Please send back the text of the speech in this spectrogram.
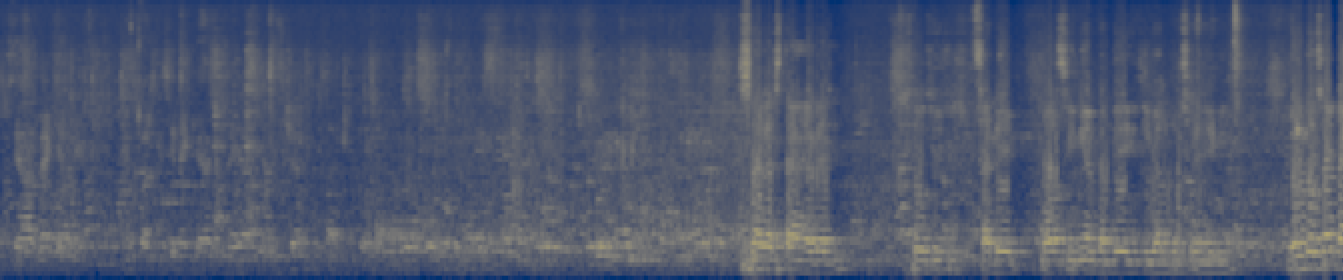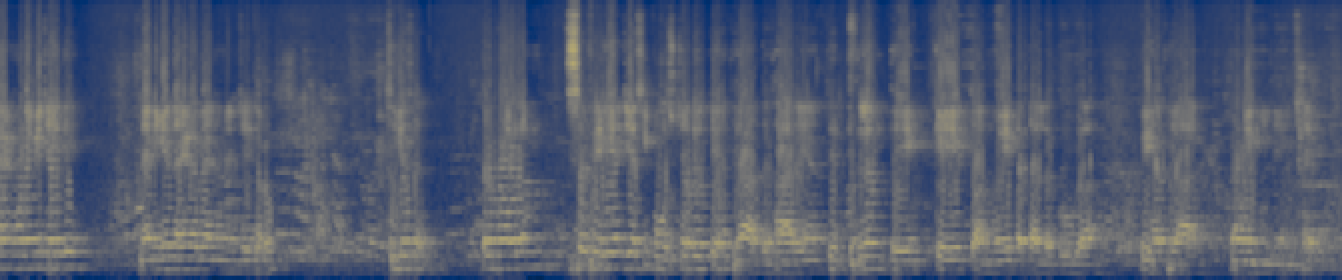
ਹਥਿਆਰ ਲੈ ਕੇ ਆ ਰਹੇ ਹਾਂ ਜਿਸ ਪਰ ਕਿਸੇ ਨੇ ਕਿਹਾ ਕਿ ਯਾਰ ਸਰ ਇਸ ਤਰ੍ਹਾਂ ਹੈਗਾ ਜੀ ਸੋ ਤੁਸੀਂ ਸਾਡੇ ਬਹੁਤ ਸੀਨੀਅਰ ਬੰਦੇ ਇਹ ਜੀ ਗੱਲ ਪੁੱਛ ਰਹੇ ਹੈਗੇ ਬਿਲਕੁਲ ਸਰ ਬੈਨ ਹੋਣੇ ਵੀ ਚਾਹੀਦੇ ਮੈਂ ਨਹੀਂ ਕਹਿੰਦਾ ਹੈਗਾ ਬੈਨ ਹੋਣੇ ਚਾਹੀਦੇ ਠੀਕ ਹੈ ਸਰ ਪਰ ਪ੍ਰੋਬਲਮ ਸਿਰਫ ਇਹ ਹੈ ਜੀ ਅਸੀਂ ਪੋਸਟਰ ਦੇ ਉੱਤੇ ਹਥਿਆਰ ਦਿਖਾ ਰਹੇ ਹਾਂ ਤੇ ਫਿਲਮ ਦੇਖ ਕੇ ਤੁਹਾਨੂੰ ਇਹ ਪਤਾ ਲੱਗੂਗਾ ਵੀ ਹਥਿਆਰ ਹੋਣੇ ਹੀ ਨਹੀਂ ਚਾਹੀਦੇ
